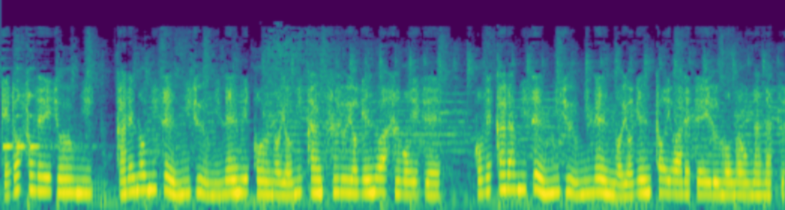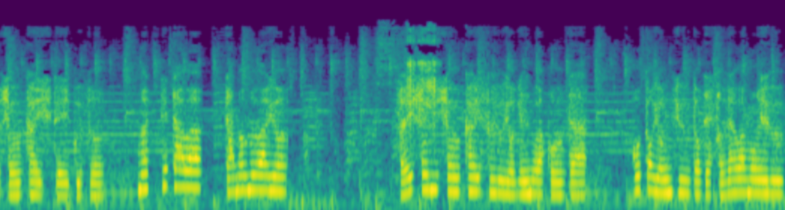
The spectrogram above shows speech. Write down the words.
けどそれ以上に、彼の2022年以降の世に関する予言はすごいぜ。これから2022年の予言と言われているものを7つ紹介していくぞ。待ってたわ、頼むわよ。最初に紹介する予言はこうだ。5と40度で空は燃える、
